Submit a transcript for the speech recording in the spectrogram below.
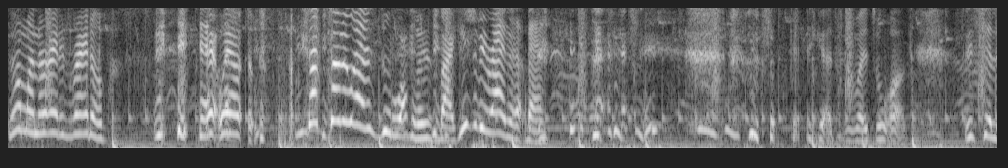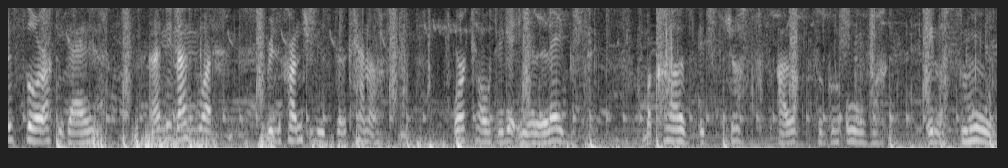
No man, I ride it right up. Eh, well, tell, tell me why this dude walking with his bike. He should be riding that bike. I got too much to walk. This hill is so rocky, guys. And I think that's what really contributes to the kind of workout you get in your legs because it's just a lot to go over in a smooth.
